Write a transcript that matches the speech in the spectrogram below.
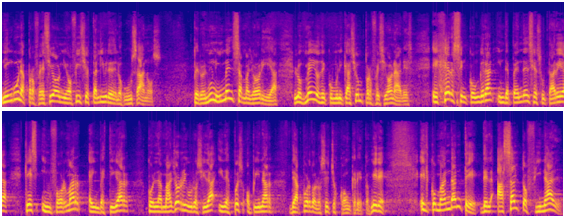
Ninguna profesión ni oficio está libre de los gusanos pero en una inmensa mayoría los medios de comunicación profesionales ejercen con gran independencia su tarea, que es informar e investigar con la mayor rigurosidad y después opinar de acuerdo a los hechos concretos. Mire, el comandante del asalto final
